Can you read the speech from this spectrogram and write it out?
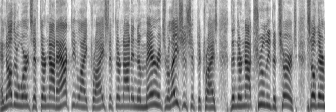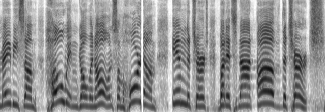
In other words, if they're not acting like Christ, if they're not in a marriage relationship to Christ, then they're not truly the church. So there may be some hoeing going on, some whoredom in the church, but it's not of the church.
